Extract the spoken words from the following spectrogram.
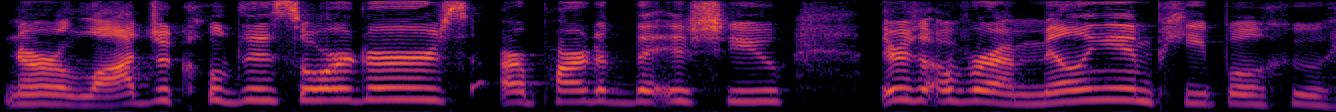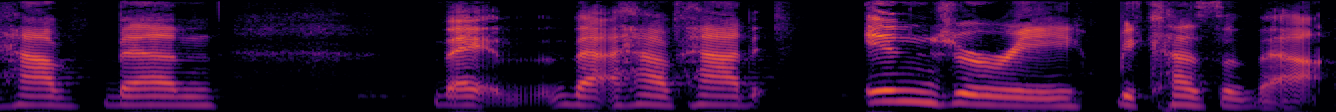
neurological disorders are part of the issue. There's over a million people who have been they that have had injury because of that.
